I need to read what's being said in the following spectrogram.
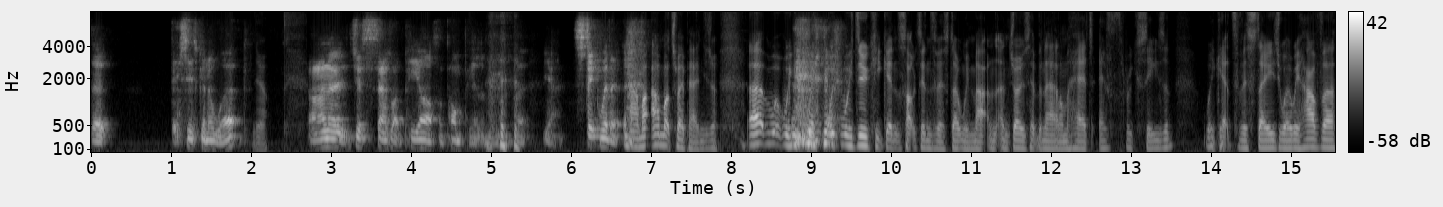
that this is going to work. Yeah. And I know it just sounds like PR for Pompey at the moment, but yeah, stick with it. How, how much are they paying you, Joe? Uh, we, we, we, we, do keep getting sucked into this, don't we, Matt? And, and Joe's hit the nail on the head every season. We get to this stage where we have, uh,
